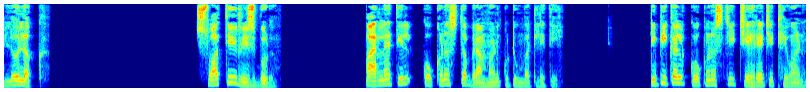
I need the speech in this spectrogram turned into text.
लोलक. स्वाती रिसबुड पार्ल्यातील कोकणस्थ ब्राह्मण कुटुंबातली ती. टिपिकल कोकणस्थी चेहऱ्याची ठेवण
